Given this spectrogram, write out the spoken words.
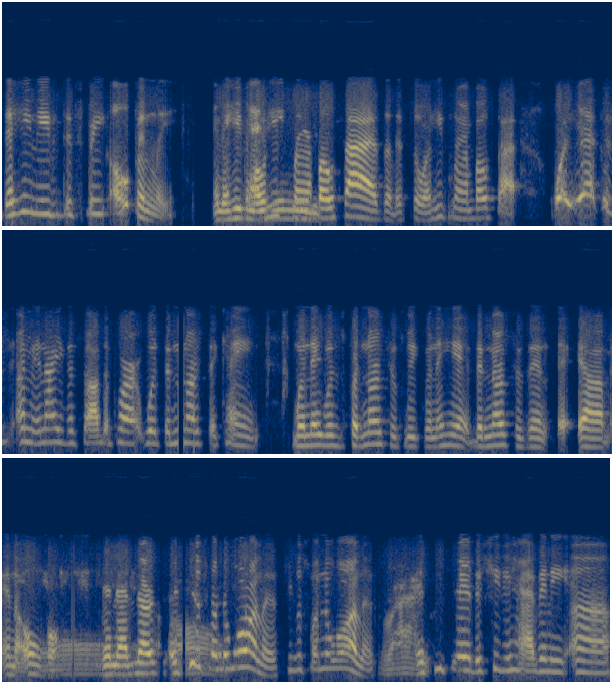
that he needed to speak openly, and then he's And oh, he he's playing both sides of the sword. He's playing both sides. Well, yeah, 'cause I mean, I even saw the part with the nurse that came when they was for Nurses Week when they had the nurses in um in the Oval, and that nurse, and she was from New Orleans. She was from New Orleans. Right. And she said that she didn't have any uh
